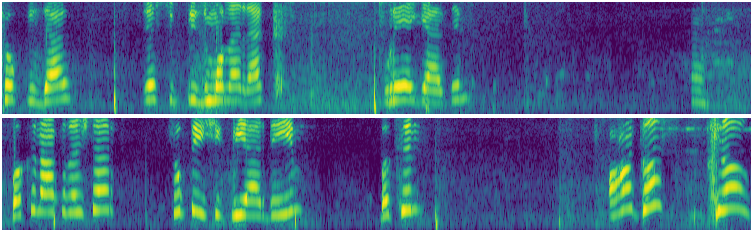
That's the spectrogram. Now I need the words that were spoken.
Çok güzel. Size sürprizim olarak buraya geldim. Bakın arkadaşlar çok değişik bir yerdeyim. Bakın. Aha gaz. Kral.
